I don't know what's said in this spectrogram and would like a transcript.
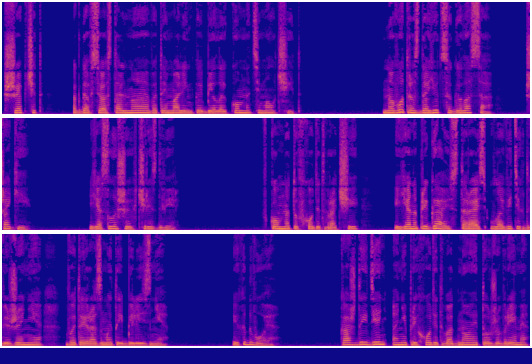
шепчет, когда все остальное в этой маленькой белой комнате молчит. Но вот раздаются голоса, шаги. Я слышу их через дверь. В комнату входят врачи, и я напрягаюсь, стараясь уловить их движение в этой размытой белизне. Их двое. Каждый день они приходят в одно и то же время,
